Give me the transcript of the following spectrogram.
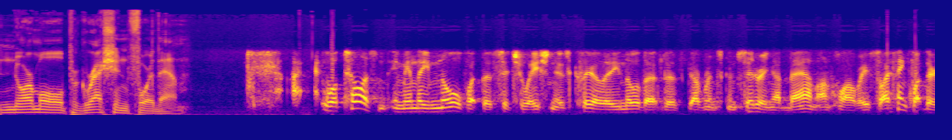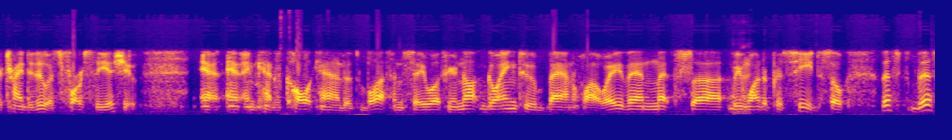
normal progression for them? Well, TELUS, I mean, they know what the situation is clearly. They know that the government's considering a ban on Huawei. So I think what they're trying to do is force the issue and, and, and kind of call Canada's bluff and say, well, if you're not going to ban Huawei, then let's, uh, we want to proceed. So this, this,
